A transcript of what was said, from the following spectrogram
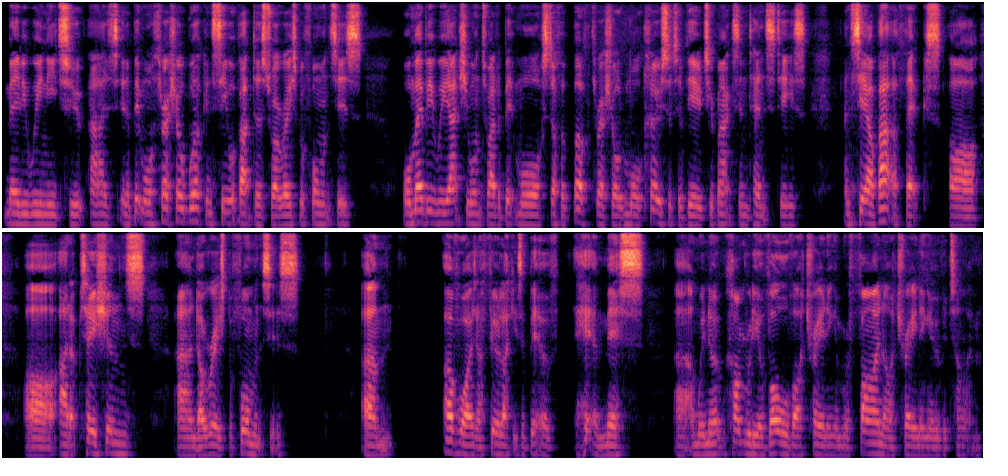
Maybe we need to add in a bit more threshold work and see what that does to our race performances. Or maybe we actually want to add a bit more stuff above threshold, more closer to VO2 max intensities, and see how that affects our our adaptations and our race performances. Um, otherwise, I feel like it's a bit of hit and miss, uh, and we know we can't really evolve our training and refine our training over time.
